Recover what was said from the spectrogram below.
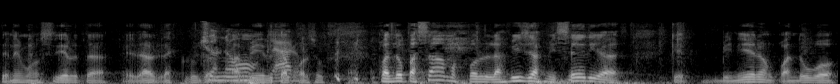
tenemos cierta edad, la excluyo a por su... Cuando pasábamos por las villas miserias, que vinieron cuando hubo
